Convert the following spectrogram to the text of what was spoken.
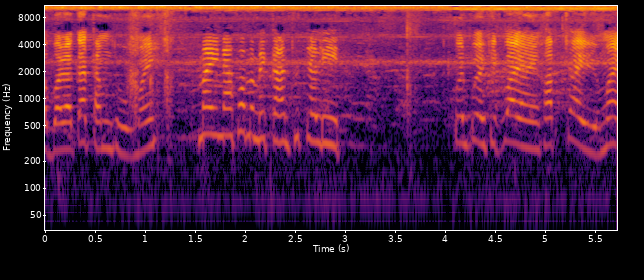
ับบารากัตทำถูกไหม ไม่นะเพราะมันเป็นการทุจริต เพื่อนๆคิดว่ายังไงครับ ใช่หรือไม่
